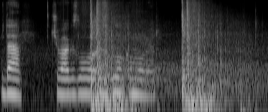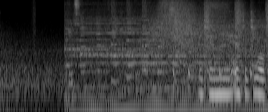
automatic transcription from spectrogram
Да, чувак с, Гло- с Глоком умер. Это не... это плохо.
